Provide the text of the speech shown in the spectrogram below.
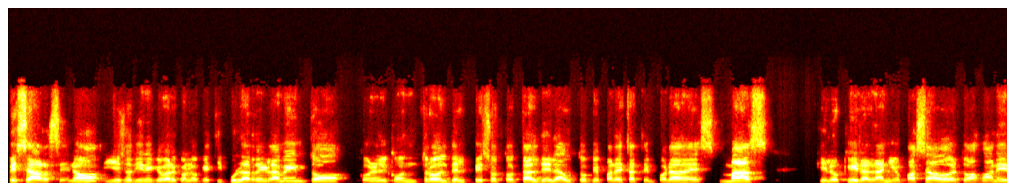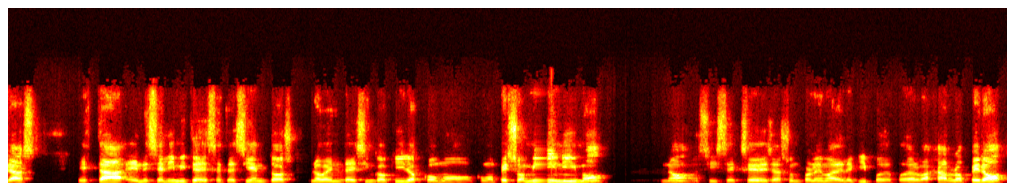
pesarse, ¿no? Y eso tiene que ver con lo que estipula el reglamento, con el control del peso total del auto, que para esta temporada es más que lo que era el año pasado. De todas maneras, está en ese límite de 795 kilos como, peso mínimo, ¿no? Si se excede ya es un problema del equipo de poder bajarlo, pero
